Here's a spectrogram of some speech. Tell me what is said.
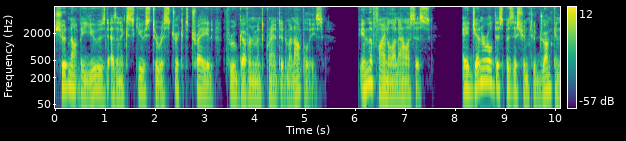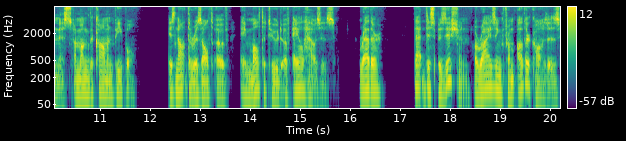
should not be used as an excuse to restrict trade through government granted monopolies. In the final analysis, a general disposition to drunkenness among the common people is not the result of a multitude of alehouses. Rather, that disposition arising from other causes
